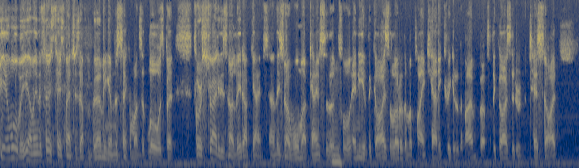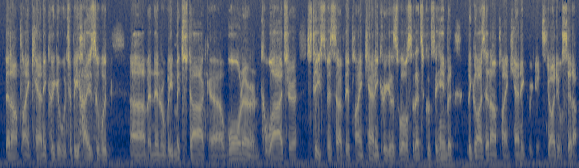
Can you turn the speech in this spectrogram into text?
Yeah, it will be. I mean, the first test match is up in Birmingham, the second one's at Lords. But for Australia, there's no lead-up games. and there's no warm-up games for, the, for any of the guys. A lot of them are playing county cricket at the moment. But for the guys that are in the test side that aren't playing county cricket, which will be Hazlewood, um, and then it'll be Mitch Starc, uh, Warner, and Khawaja. Steve Smith's over there playing county cricket as well, so that's good for him. But the guys that aren't playing county cricket, it's the ideal setup.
